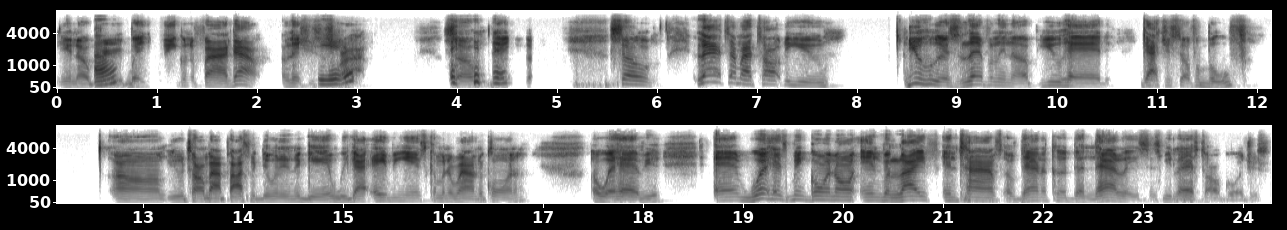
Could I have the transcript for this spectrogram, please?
you know, uh-huh. but you ain't gonna find out unless you subscribe. Yeah. So there you go. So last time I talked to you, you who is leveling up, you had got yourself a booth. Um, you were talking about possibly doing it again. We got AVNs coming around the corner or what have you. And what has been going on in the life and times of Danica Denali since we last talked, gorgeous?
